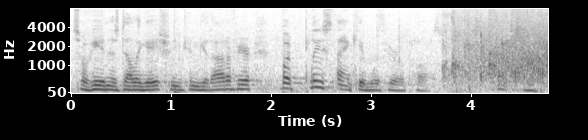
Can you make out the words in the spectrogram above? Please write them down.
so he and his delegation can get out of here. But please thank him with your applause.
